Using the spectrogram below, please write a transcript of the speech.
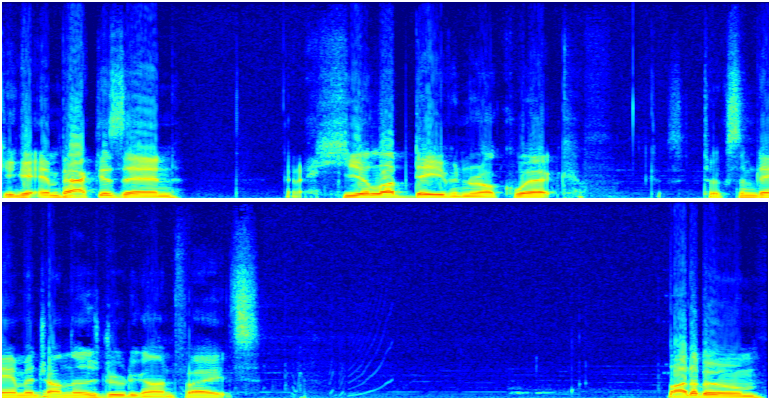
Giga Impact is in. Gonna heal up Daven real quick. Because took some damage on those Druddigon fights. Bada boom.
